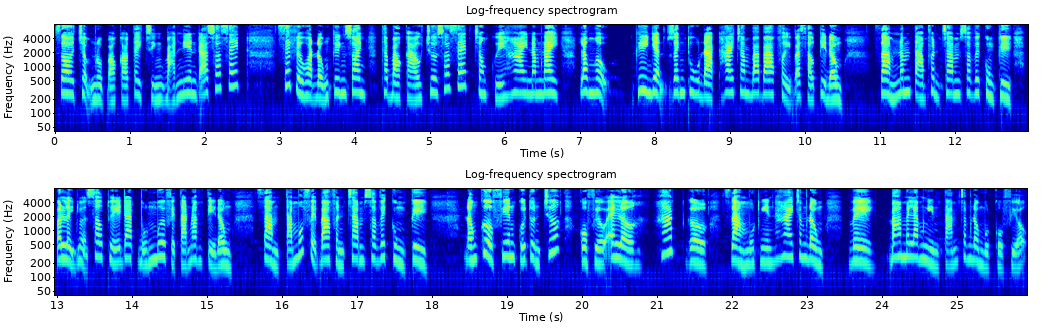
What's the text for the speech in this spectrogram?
do chậm nộp báo cáo tài chính bán niên đã soát xét. Xét về hoạt động kinh doanh, theo báo cáo chưa soát xét trong quý 2 năm nay, Long Hậu ghi nhận doanh thu đạt 233,36 tỷ đồng, giảm 58% so với cùng kỳ và lợi nhuận sau thuế đạt 40,85 tỷ đồng, giảm 81,3% so với cùng kỳ. Đóng cửa phiên cuối tuần trước, cổ phiếu LHG giảm 1.200 đồng về 35.800 đồng một cổ phiếu.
